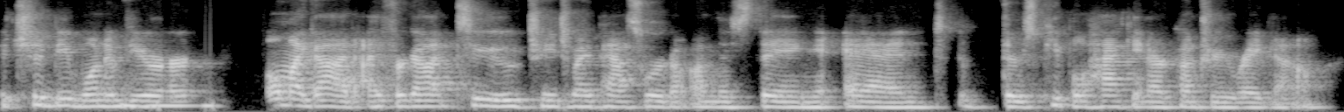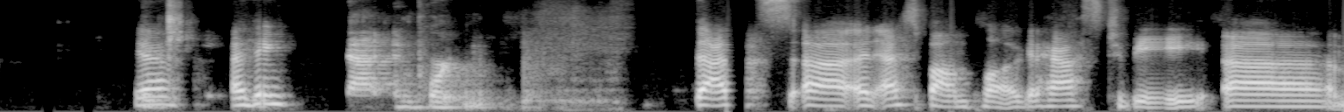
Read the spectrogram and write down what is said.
It should be one of your, mm-hmm. oh my God, I forgot to change my password on this thing. And there's people hacking our country right now. Yeah, I think that important. That's uh, an SBOM plug. It has to be. Um,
